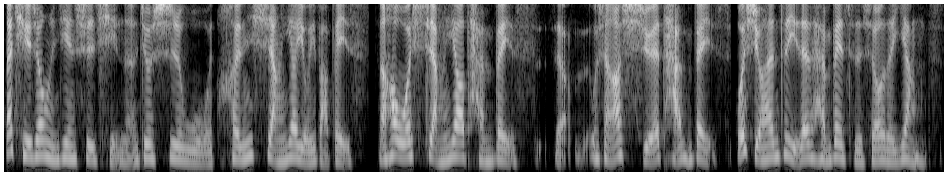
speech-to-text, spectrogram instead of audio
那其中一件事情呢，就是我很想要有一把贝斯，然后我想要弹贝斯这样子，我想要学弹贝斯，我喜欢自己在弹贝斯时候的样子。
